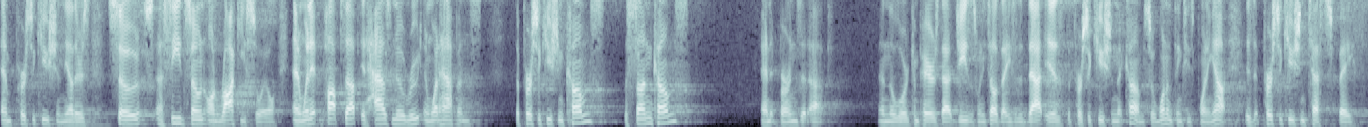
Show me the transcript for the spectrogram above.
And persecution. The other is sow, a seed sown on rocky soil, and when it pops up, it has no root, and what happens? The persecution comes, the sun comes, and it burns it up. And the Lord compares that, Jesus, when he tells that, he says that is the persecution that comes. So, one of the things he's pointing out is that persecution tests faith.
